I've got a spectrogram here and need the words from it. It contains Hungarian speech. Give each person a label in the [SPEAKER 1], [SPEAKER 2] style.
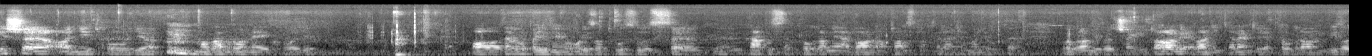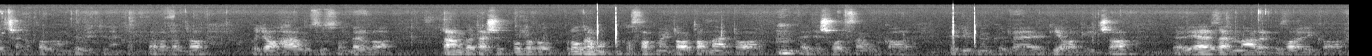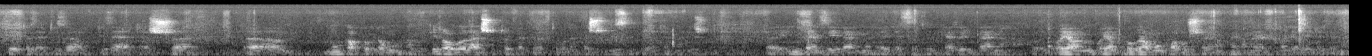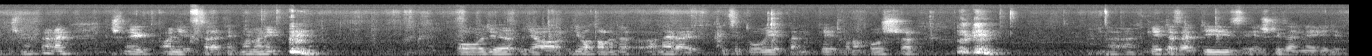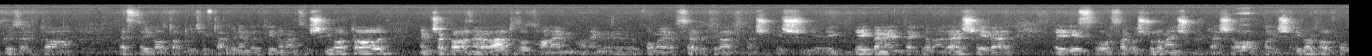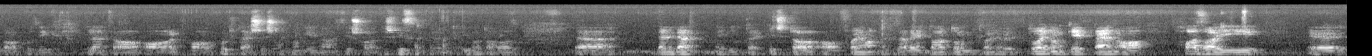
[SPEAKER 1] is. Annyit, hogy magamról még, hogy az Európai Unió Horizont 2020 KPSZ programjában a Transzplantáláti Magyarok programbizottsági tag. Ez annyit jelent, hogy a programbizottság, a program követőnek a feladata, hogy a H2020-on belül a támogatási programoknak a szakmai tartalmát a egyes országokkal együttműködve kialakítsa. Jelzem már zajlik a 2017-es munkaprogramok kidolgozása, többek között óvodás visszatérhetően is intenzíven egyeztetünk ez hogy olyan, olyan programok valósuljanak meg, amelyek a magyar érdekeknek is megfelelnek. És még annyit szeretnék mondani, hogy ugye a hivatalnak a neve egy picit új, éppen két hónapos, 2010 és 2014 között a, ezt a hivatalt úgy hívták, hogy Nemzeti Innovációs Hivatal. Nem csak a változott, hanem, hanem komolyabb szervezeti változások is végbe mentek, január 1 Egyrészt az Országos Tudományos Kutatási Alappal is a hivatal foglalkozik, illetve a, a, a Kutatás és Technológiai Innovációs Alap is visszakerült a hivatalhoz. De mivel még itt egy kicsit a, a folyamatnak az elején tartunk, tulajdonképpen a hazai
